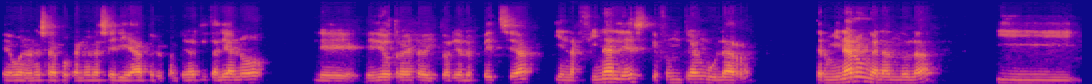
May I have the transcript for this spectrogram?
eh, bueno, en esa época no era Serie A, pero el campeonato italiano le, dio otra vez la victoria a los Spezia y en las finales, que fue un triangular, terminaron ganándola y,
